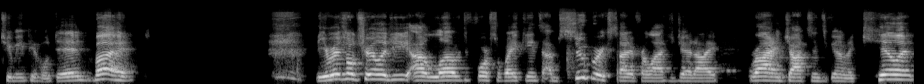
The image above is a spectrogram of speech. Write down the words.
too many people did. But the original trilogy, I loved Force Awakens. I'm super excited for Last Jedi. Rian Johnson's gonna kill it.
